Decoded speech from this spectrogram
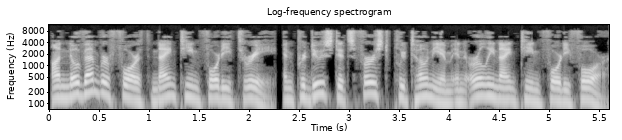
on November 4, 1943, and produced its first plutonium in early 1944.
